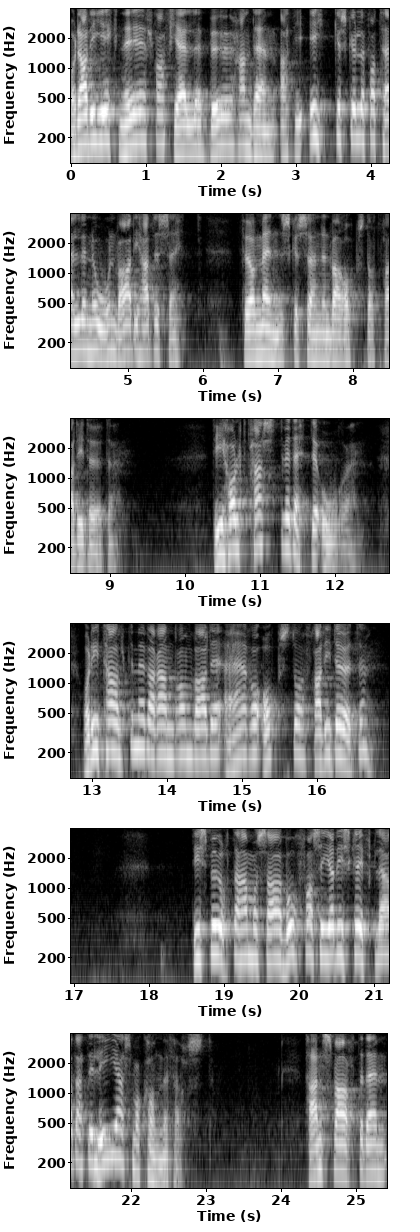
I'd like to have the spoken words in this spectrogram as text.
Og da de gikk ned fra fjellet, bød han dem at de ikke skulle fortelle noen hva de hadde sett, før menneskesønnen var oppstått fra de døde. De holdt fast ved dette ordet, og de talte med hverandre om hva det er å oppstå fra de døde. De spurte ham og sa, 'Hvorfor sier de skriftlærde at Elias må komme først?' Han svarte dem,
